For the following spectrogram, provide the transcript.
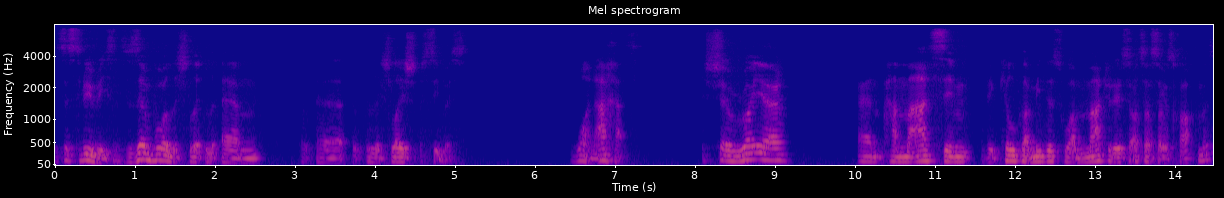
This is three reasons. Um, uh, One, achas. Sheroya um, hamasim v'kilka midas hu amatrides otzas aris chachmas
